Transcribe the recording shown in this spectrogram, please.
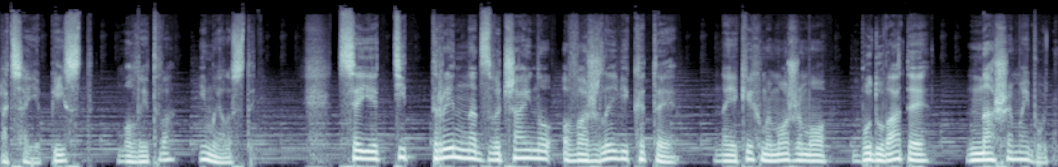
а це є піст, молитва і милостинь. Це є ті три надзвичайно важливі кити, на яких ми можемо будувати наше майбутнє.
